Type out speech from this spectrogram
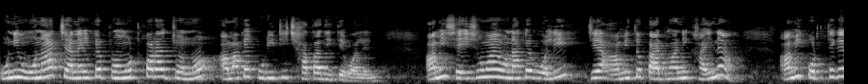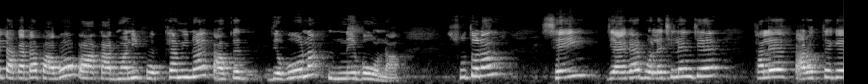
উনি ওনার চ্যানেলকে প্রমোট করার জন্য আমাকে কুড়িটি ছাতা দিতে বলেন। আমি সেই সময় ওনাকে বলি যে, আমি তো কাটমানি খাই না। আমি থেকে টাকাটা পাবো বা কাটমানির পক্ষে আমি নয়, কাউকে দেবও না, নেবও না। সুতরাং সেই জায়গায় বলেছিলেন যে, তাহলে কারোর থেকে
